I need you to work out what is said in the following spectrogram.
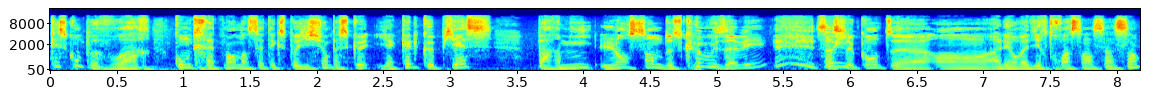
qu'est-ce qu'on peut voir concrètement dans cette exposition? Parce qu'il y a quelques pièces parmi l'ensemble de ce que vous avez ça Oui. se compte euh, en allez on va dire 300 500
